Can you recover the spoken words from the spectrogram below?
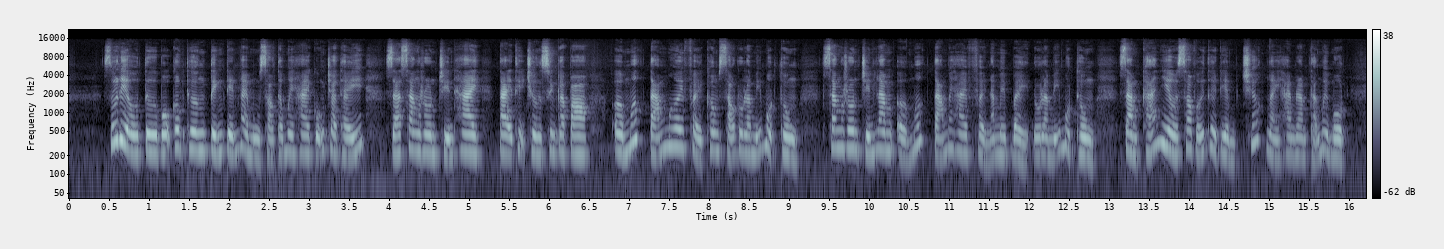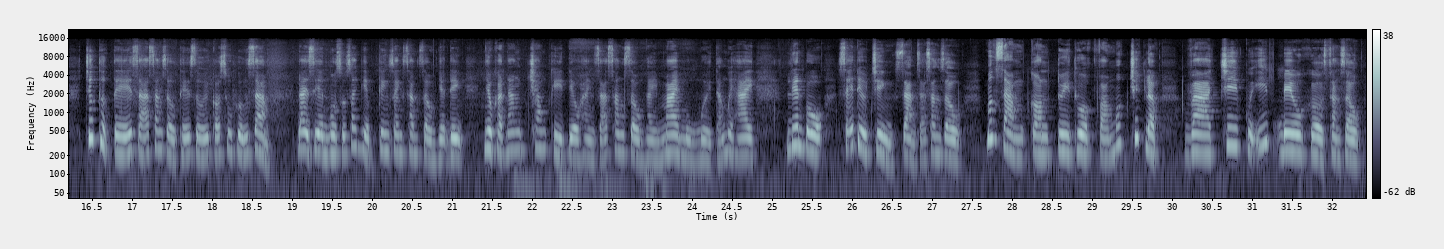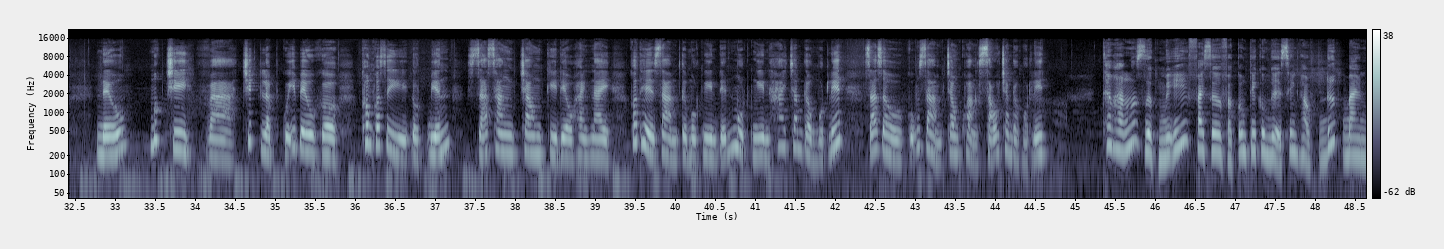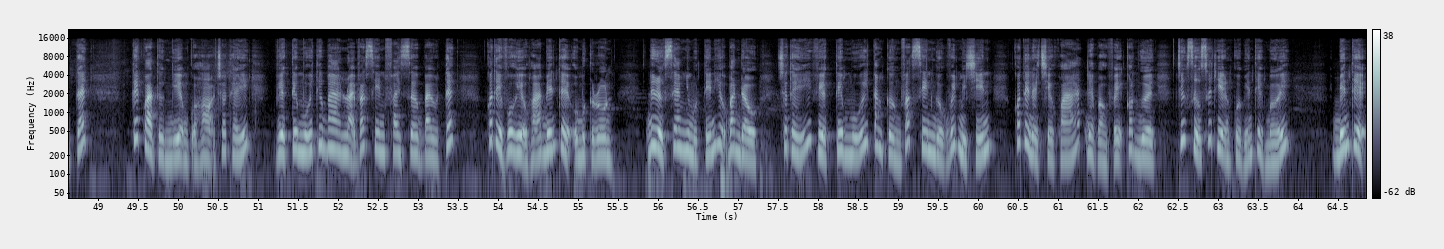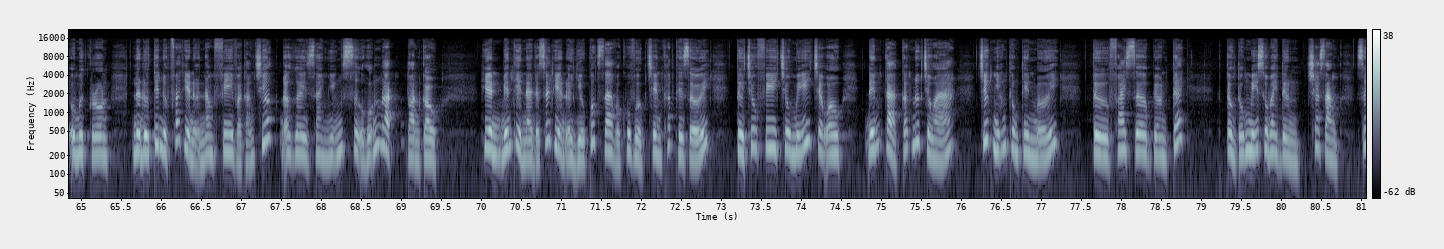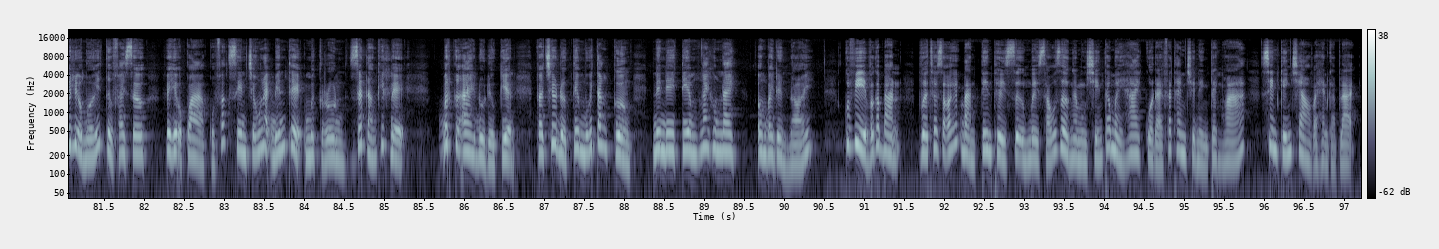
Dữ liệu từ Bộ Công Thương tính đến ngày 6 tháng 12 cũng cho thấy giá xăng RON 92 tại thị trường Singapore ở mức 80,06 đô la Mỹ một thùng, xăng RON 95 ở mức 82,57 đô la Mỹ một thùng, giảm khá nhiều so với thời điểm trước ngày 25 tháng 11. Trước thực tế giá xăng dầu thế giới có xu hướng giảm, đại diện một số doanh nghiệp kinh doanh xăng dầu nhận định nhiều khả năng trong kỳ điều hành giá xăng dầu ngày mai mùng 10 tháng 12, Liên Bộ sẽ điều chỉnh giảm giá xăng dầu. Mức giảm còn tùy thuộc vào mức trích lập và chi quỹ BOG xăng dầu. Nếu mức chi và trích lập quỹ BOG không có gì đột biến, giá xăng trong kỳ điều hành này có thể giảm từ 1.000 đến 1.200 đồng một lít, giá dầu cũng giảm trong khoảng 600 đồng một lít. Theo hãng dược Mỹ Pfizer và công ty công nghệ sinh học Đức BioNTech, kết quả thử nghiệm của họ cho thấy việc tiêm mũi thứ ba loại vaccine Pfizer-BioNTech có thể vô hiệu hóa biến thể Omicron – đây được xem như một tín hiệu ban đầu cho thấy việc tiêm mũi tăng cường vaccine ngừa COVID-19 có thể là chìa khóa để bảo vệ con người trước sự xuất hiện của biến thể mới. Biến thể Omicron lần đầu tiên được phát hiện ở Nam Phi vào tháng trước đã gây ra những sự hỗn loạn toàn cầu. Hiện biến thể này đã xuất hiện ở nhiều quốc gia và khu vực trên khắp thế giới, từ châu Phi, châu Mỹ, châu Âu đến cả các nước châu Á. Trước những thông tin mới từ Pfizer-BioNTech, Tổng thống Mỹ Joe Biden cho rằng dữ liệu mới từ Pfizer về hiệu quả của vaccine chống lại biến thể Omicron rất đáng khích lệ – Bất cứ ai đủ điều kiện và chưa được tiêm mũi tăng cường nên đi tiêm ngay hôm nay, ông Biden nói. Quý vị và các bạn vừa theo dõi bản tin thời sự 16 giờ ngày 9 tháng 12 của Đài Phát thanh Truyền hình Thanh Hóa. Xin kính chào và hẹn gặp lại.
